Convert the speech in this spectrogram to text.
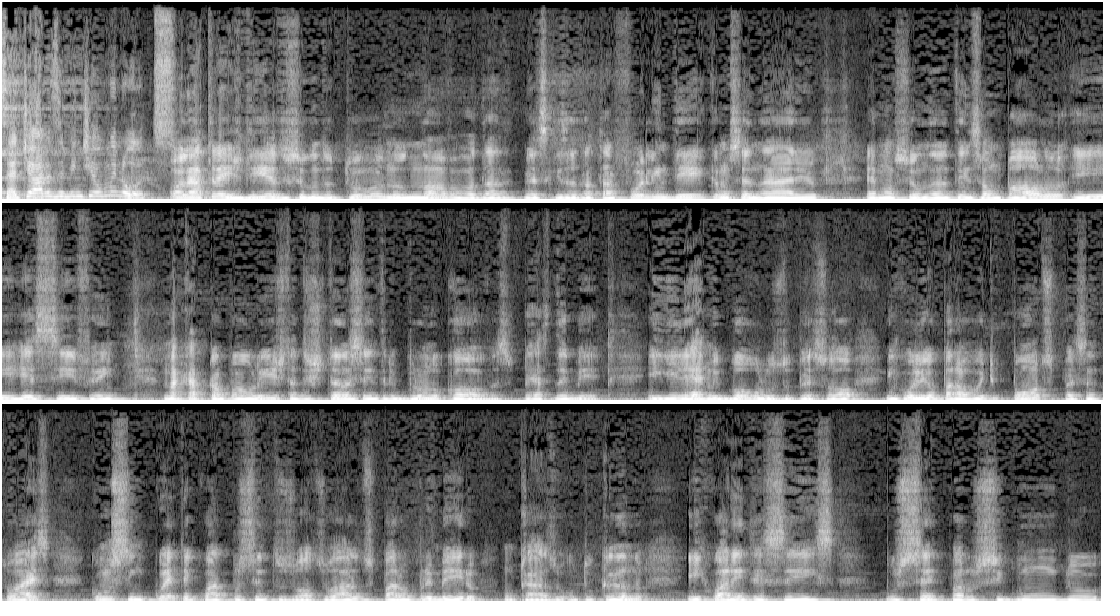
7 horas e 21 minutos. Olha, há três dias do segundo turno, nova rodada de pesquisa da Datafolha indica um cenário emocionante em São Paulo e Recife, hein? Na capital paulista, a distância entre Bruno Covas, PSDB, e Guilherme Boulos, do PSOL, encolheu para 8 pontos percentuais, com 54% dos votos válidos para o primeiro, no caso o Tucano, e 46% para o segundo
